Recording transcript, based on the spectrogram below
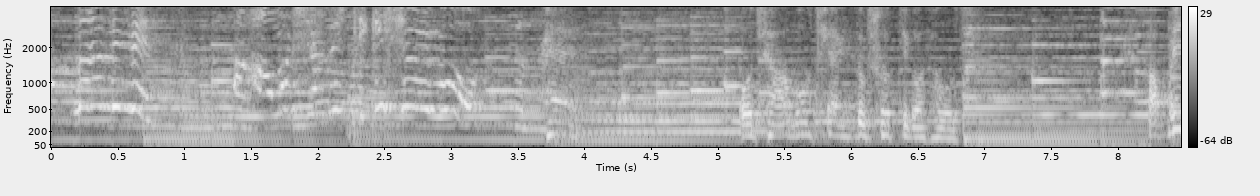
আপনারা দিবেন? আমার স্বামীর চিকিৎসা হইব? হ্যাঁ ও যা বলছে একদম সত্যি কথা বলছে। আপনি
